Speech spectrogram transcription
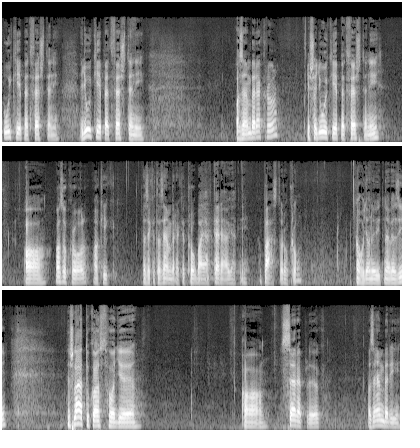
új képet festeni. Egy új képet festeni az emberekről, és egy új képet festeni a, azokról, akik ezeket az embereket próbálják terelgetni, a pásztorokról, ahogyan ő itt nevezi. És láttuk azt, hogy a szereplők, az emberi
